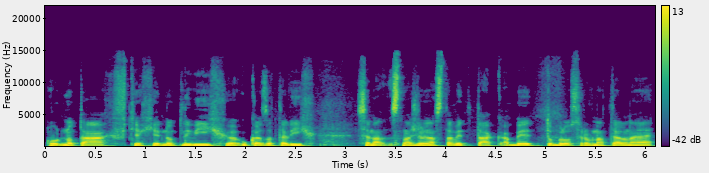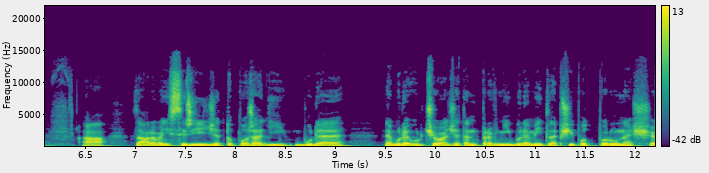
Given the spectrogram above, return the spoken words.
hodnotách, v těch jednotlivých uh, ukazatelích se na, snažili nastavit tak, aby to bylo srovnatelné a zároveň si říct, že to pořadí bude nebude určovat, že ten první bude mít lepší podporu než eh,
